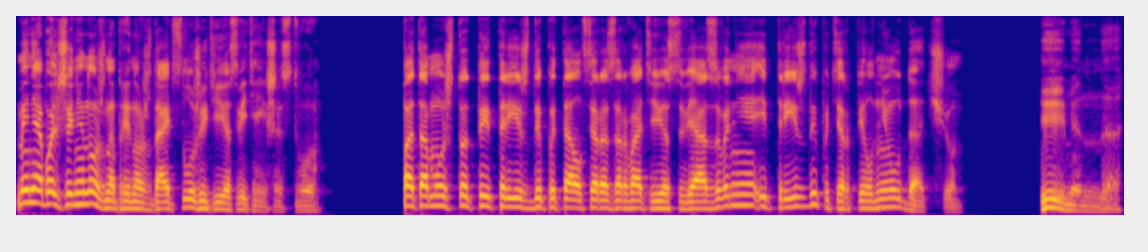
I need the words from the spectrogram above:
Меня больше не нужно принуждать служить ее святейшеству». «Потому что ты трижды пытался разорвать ее связывание и трижды потерпел неудачу». «Именно».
